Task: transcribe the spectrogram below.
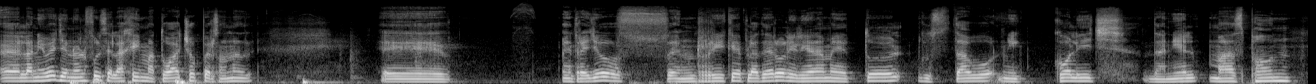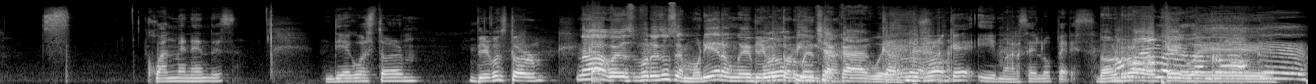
eh, la nieve llenó el fuselaje y mató a ocho personas. Eh, entre ellos Enrique Platero, Liliana Metol, Gustavo Nicolich, Daniel Maspons, Juan Menéndez, Diego Storm, Diego Storm. No, güey, por eso se murieron, güey. Diego Puro Tormenta. pinche acá, güey. Carlos Roque y Marcelo Pérez. Don ¡No Roque, güey. Roque!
